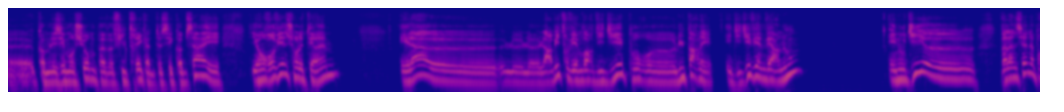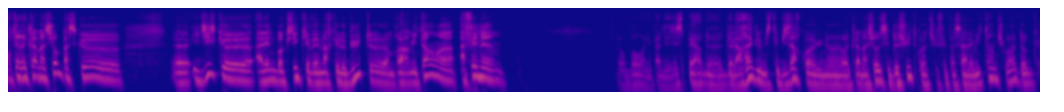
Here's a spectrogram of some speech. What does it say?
euh, comme les émotions peuvent filtrer quand c'est comme ça. Et, et on revient sur le terrain. Et là, euh, l'arbitre vient voir Didier pour lui parler. Et Didier vient vers nous et nous dit euh, Valenciennes a porté réclamation parce que euh, ils disent que Alain Boxic qui avait marqué le but euh, en première mi-temps a fait main. Donc bon, on n'est pas des experts de, la règle, mais c'était bizarre quoi. Une réclamation, c'est de suite quoi. Tu fais pas ça à la mi-temps, tu vois. Donc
